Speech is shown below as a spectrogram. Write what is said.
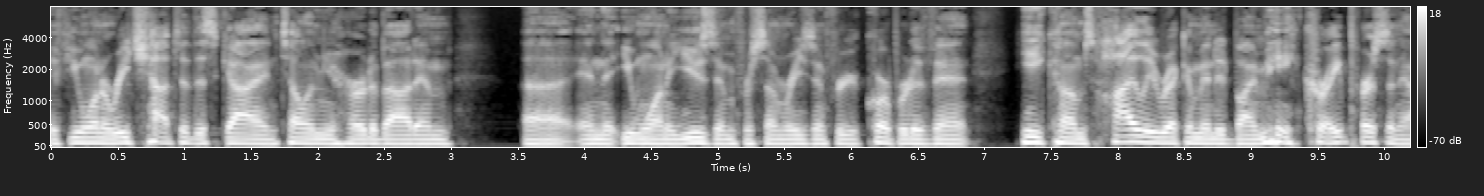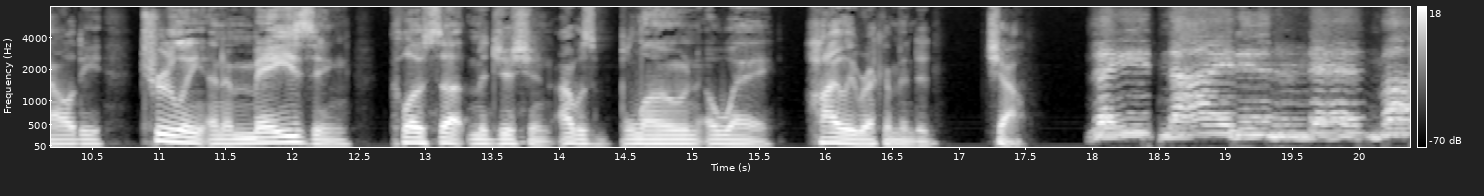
If you want to reach out to this guy and tell him you heard about him uh, and that you want to use him for some reason for your corporate event, he comes highly recommended by me. Great personality, truly an amazing close up magician. I was blown away. Highly recommended. Ciao. Late night internet marketing.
